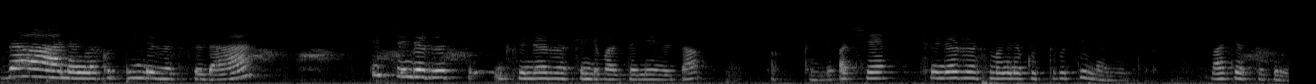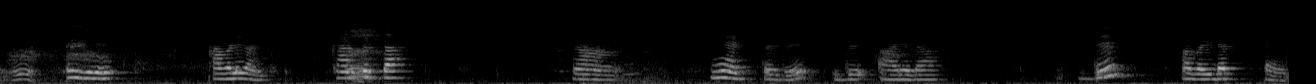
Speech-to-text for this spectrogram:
ഇതാ ഞങ്ങളെ കുട്ടീന്റെ ഡ്രസ്സ് ഇതാ ഇച്ചുന്റെ ഡ്രസ്സ് ഇച്ചുന്റെ ഡ്രസ്സിന്റെ പോലെ തന്നെയാണ് കേട്ടോ. ഉണ്ട് പക്ഷേ ഇച്ചുന്റെ ഡ്രസ്സും അങ്ങനെ കുത്തു കുത്തില്ല ബാക്കിയൊക്കെ ചെയ്യുന്നു അവൾ കാണിച്ചു കാണിച്ചെത്ത ആ. ഇനി അടുത്തത് ഇത് ആരതാ? ഇത് അവളുടെ പേൻ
